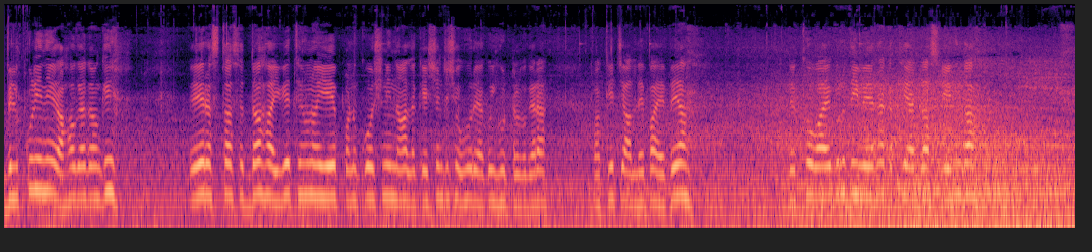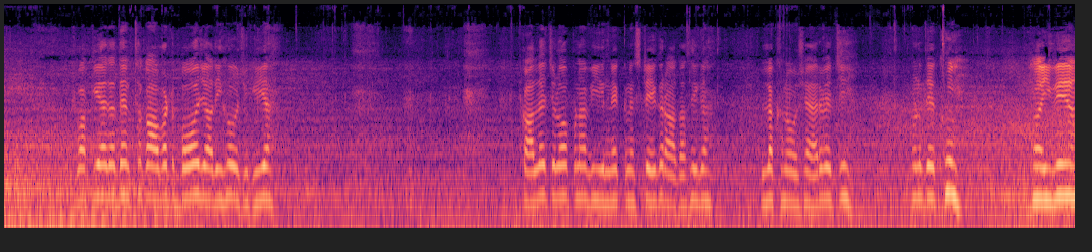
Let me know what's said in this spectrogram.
ਬਿਲਕੁਲ ਹੀ ਹਨੇਰਾ ਹੋ ਗਿਆ ਕਿਉਂਕਿ ਇਹ ਰਸਤਾ ਸਿੱਧਾ ਹਾਈਵੇ ਤੇ ਹੁਣ ਇਹ ਆਪਾਂ ਨੂੰ ਕੁਛ ਨਹੀਂ, ਨਾ ਲੋਕੇਸ਼ਨ 'ਚ ਸ਼ੋ ਹੋ ਰਿਹਾ ਕੋਈ ਹੋਟਲ ਵਗੈਰਾ। ਬਾਕੀ ਚਾਲੇ ਪਾਏ ਪਿਆ ਦੇਖੋ ਵਾਹਿਗੁਰੂ ਦੀ ਮਿਹਰ ਨਾਲ ਕਿੱਥੇ ਅੱਜ ਦਾ ਸਟੇ ਹੁੰਦਾ। ਬਾਕੀ ਅੱਜ ਦਾ ਦਿਨ ਥਕਾਵਟ ਬਹੁਤ ਜ਼ਿਆਦੀ ਹੋ ਚੁੱਕੀ ਆ। ਕੱਲ ਚਲੋ ਆਪਣਾ ਵੀਰ ਨੇ ਇੱਕ ਨੇ ਸਟੇ ਕਰਾਤਾ ਸੀਗਾ ਲਖਨਊ ਸ਼ਹਿਰ ਵਿੱਚ ਹੀ। ਹੁਣ ਦੇਖੋ ਹਾਈਵੇ ਆ।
